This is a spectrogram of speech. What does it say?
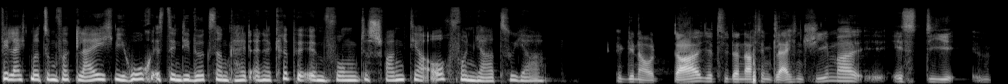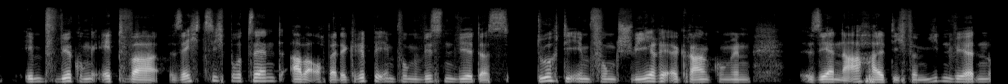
Vielleicht mal zum Vergleich, wie hoch ist denn die Wirksamkeit einer Grippeimpfung? Das schwankt ja auch von Jahr zu Jahr. Genau, da jetzt wieder nach dem gleichen Schema ist die Impfwirkung etwa 60 Prozent, aber auch bei der Grippeimpfung wissen wir, dass durch die Impfung schwere Erkrankungen sehr nachhaltig vermieden werden.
